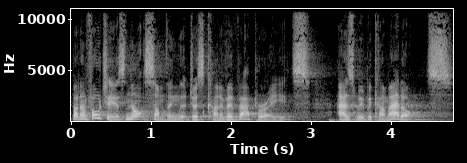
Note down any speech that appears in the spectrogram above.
But unfortunately, it's not something that just kind of evaporates as we become adults.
